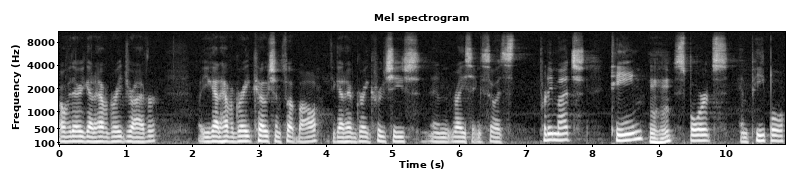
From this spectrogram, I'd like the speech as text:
Over there, you got to have a great driver. You got to have a great coach in football. You got to have great crew chiefs in racing. So it's pretty much team, Mm-hmm. sports, and people,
